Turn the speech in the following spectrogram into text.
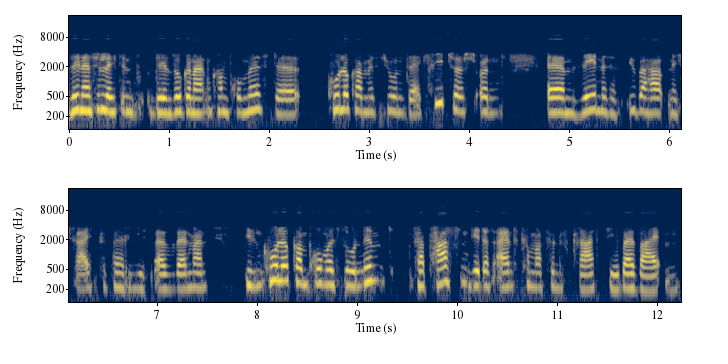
sehen natürlich den, den sogenannten Kompromiss der Kohlekommission sehr kritisch und ähm, sehen, dass es überhaupt nicht reicht für Paris. Also wenn man diesen Kohlekompromiss so nimmt, verpassen wir das 1,5 Grad Ziel bei Weitem.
